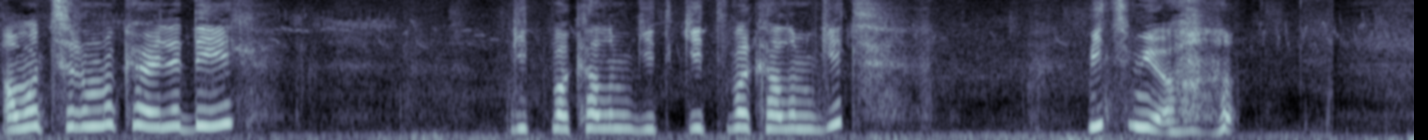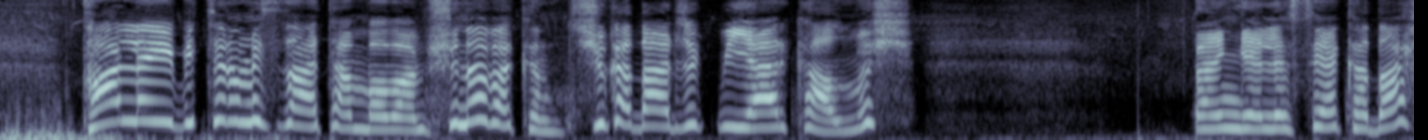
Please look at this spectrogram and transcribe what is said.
Ama tırmık öyle değil. Git bakalım git git bakalım git. Bitmiyor. Tarlayı bitirmiş zaten babam. Şuna bakın. Şu kadarcık bir yer kalmış. Ben gelesiye kadar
